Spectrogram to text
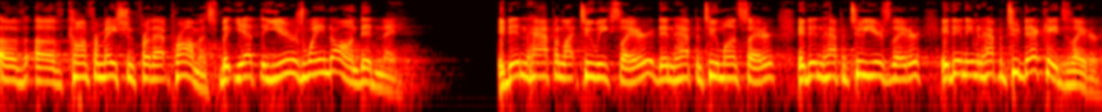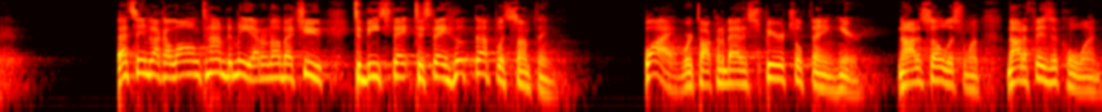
of, of confirmation for that promise. But yet the years waned on, didn't they? It didn't happen like two weeks later. It didn't happen two months later. It didn't happen two years later. It didn't even happen two decades later. That seems like a long time to me. I don't know about you to be stay, to stay hooked up with something. Why? We're talking about a spiritual thing here, not a soulless one, not a physical one.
